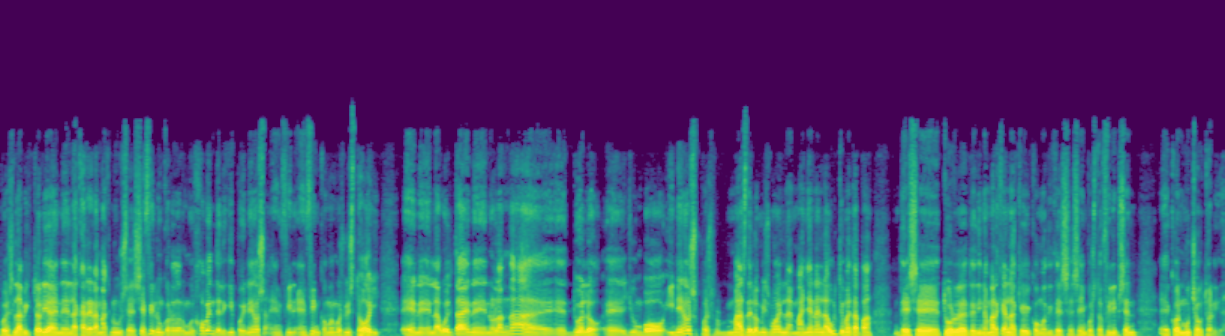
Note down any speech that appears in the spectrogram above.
pues la victoria en, la carrera. Magnus Sheffield, un corredor muy joven del equipo Ineos, en fin, en fin como hemos visto hoy en, la vuelta en, en Holanda eh, duelo eh, Jumbo Ineos, pues más de lo mismo en la mañana en la última etapa de ese Tour de Dinamarca en la que hoy, como dices, se ha impuesto Philipsen eh, con mucha autoridad.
